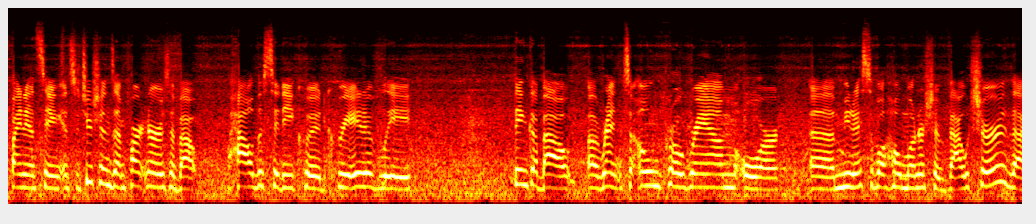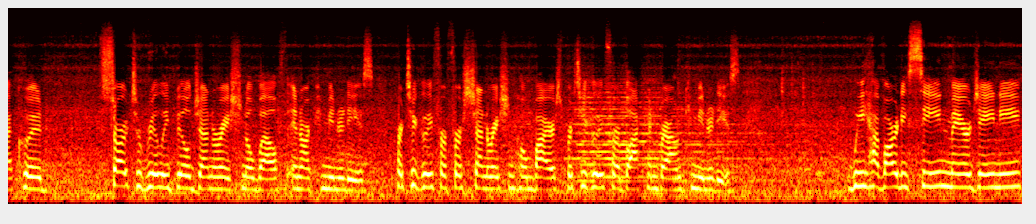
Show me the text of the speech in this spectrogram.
financing institutions and partners about how the city could creatively think about a rent to own program or a municipal homeownership voucher that could start to really build generational wealth in our communities, particularly for first generation home buyers, particularly for black and brown communities. We have already seen Mayor Janey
